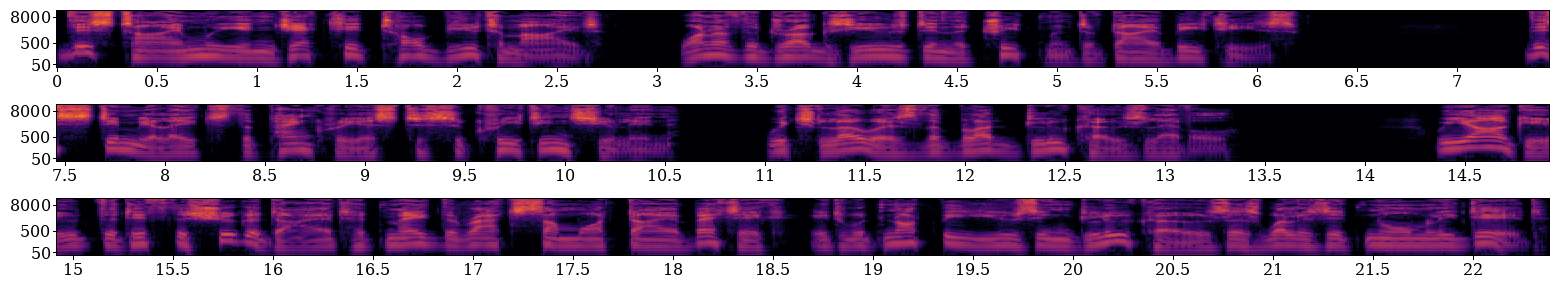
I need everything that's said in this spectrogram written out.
This time we injected tolbutamide, one of the drugs used in the treatment of diabetes. This stimulates the pancreas to secrete insulin, which lowers the blood glucose level. We argued that if the sugar diet had made the rat somewhat diabetic, it would not be using glucose as well as it normally did.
